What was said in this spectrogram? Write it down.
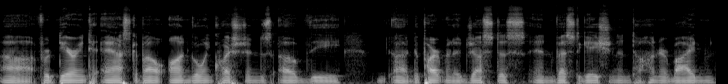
uh, for daring to ask about ongoing questions of the uh, Department of Justice investigation into Hunter Biden.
